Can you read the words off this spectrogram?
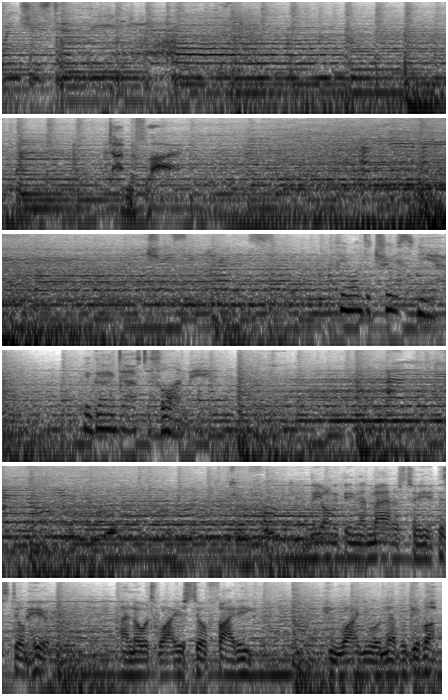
when she's ten feet tall. Time to fly. If you go chasing rabbits. If you want the truth, Neo, you're going to have to follow me. And you know you're going to fall. The only thing that matters to you is still here. I know it's why you're still fighting and why you will never give up.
